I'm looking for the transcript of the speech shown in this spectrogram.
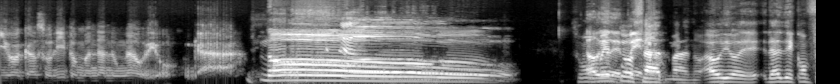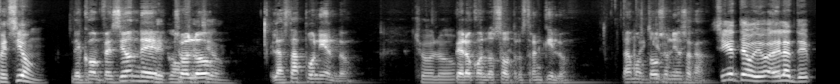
y yo acá solito mandando un audio. Gah. ¡No! Es un Audio de momento sad, mano. Audio de, de- de confesión. De confesión de, De Cholo, la estás poniendo. Cholo. Pero con nosotros, tranquilo. Estamos todos unidos acá. Siguiente audio, adelante.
